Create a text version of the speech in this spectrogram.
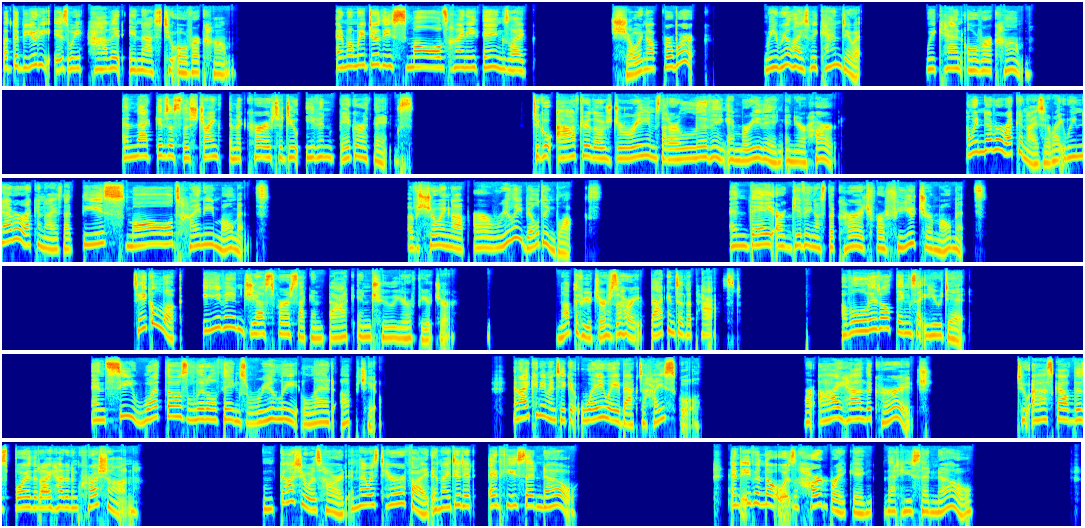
But the beauty is we have it in us to overcome. And when we do these small, tiny things like showing up for work, we realize we can do it. We can overcome. And that gives us the strength and the courage to do even bigger things, to go after those dreams that are living and breathing in your heart. And we never recognize it, right? We never recognize that these small, tiny moments of showing up are really building blocks. And they are giving us the courage for future moments. Take a look even just for a second, back into your future. Not the future, sorry, back into the past of little things that you did. And see what those little things really led up to. And I can even take it way, way back to high school, where I had the courage to ask out this boy that I had a crush on gosh, it was hard. And I was terrified. And I did it. And he said no. And even though it was heartbreaking that he said no,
